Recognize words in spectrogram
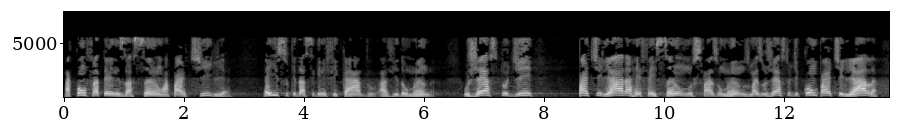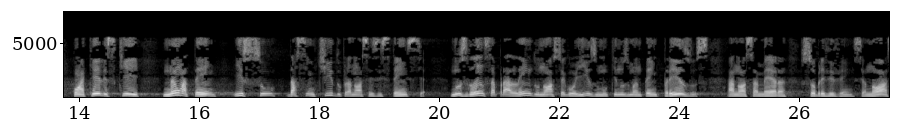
a confraternização, a partilha, é isso que dá significado à vida humana. O gesto de partilhar a refeição nos faz humanos, mas o gesto de compartilhá-la com aqueles que não a têm, isso dá sentido para a nossa existência, nos lança para além do nosso egoísmo que nos mantém presos à nossa mera sobrevivência. Nós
